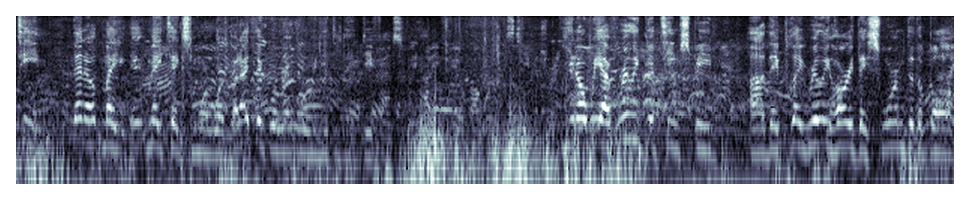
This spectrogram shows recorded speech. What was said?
team, then it may it may take some more work. But I think we're right where we need to be. Defensively, how do you feel about You know, we have really good team speed. Uh, they play really hard. They swarm to the ball.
